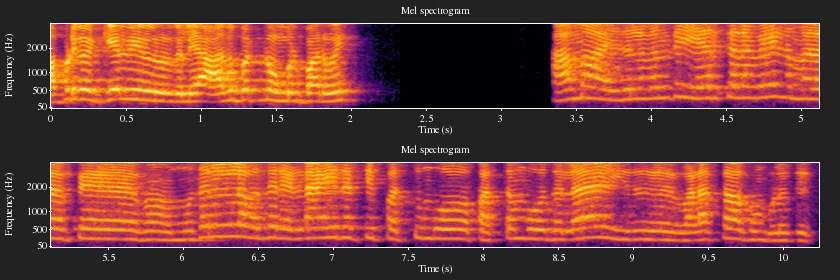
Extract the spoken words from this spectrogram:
அப்படிங்கிற கேள்விகள் வருது இல்லையா? அது பற்றின உங்கள் பார்வை? ஆமா இதுல வந்து ஏற்கனவே நம்ம பே- முதல்ல வந்து ரெண்டாயிரத்தி பத்தொன்போ பத்தொன்பதுல இது வழக்காகும் பொழுது.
